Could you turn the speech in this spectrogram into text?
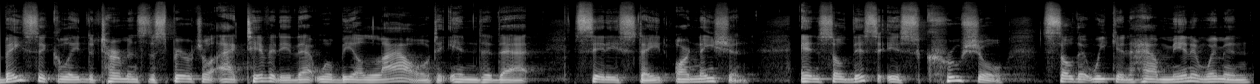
basically determines the spiritual activity that will be allowed into that city, state, or nation. And so this is crucial so that we can have men and women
